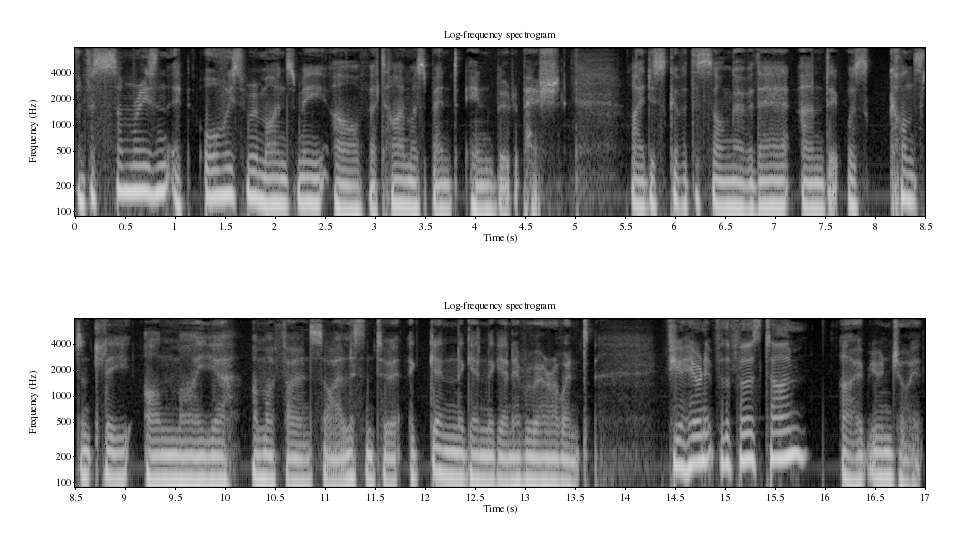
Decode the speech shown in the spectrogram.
And for some reason, it always reminds me of a time I spent in Budapest. I discovered the song over there, and it was constantly on my uh, on my phone, so I listened to it again and again and again everywhere I went. If you're hearing it for the first time, I hope you enjoy it.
